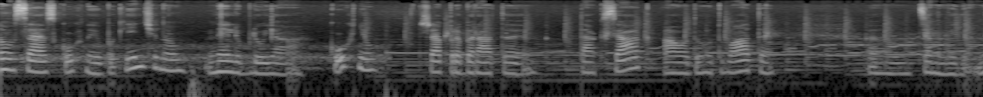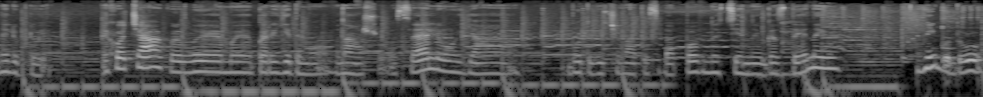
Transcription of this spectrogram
Ну, все з кухнею покінчено. Не люблю я кухню. Ще прибирати так сяк, а от готувати е, це не моє, не люблю я. Хоча, коли ми переїдемо в нашу оселю, я буду відчувати себе повноцінною газдинею і буду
